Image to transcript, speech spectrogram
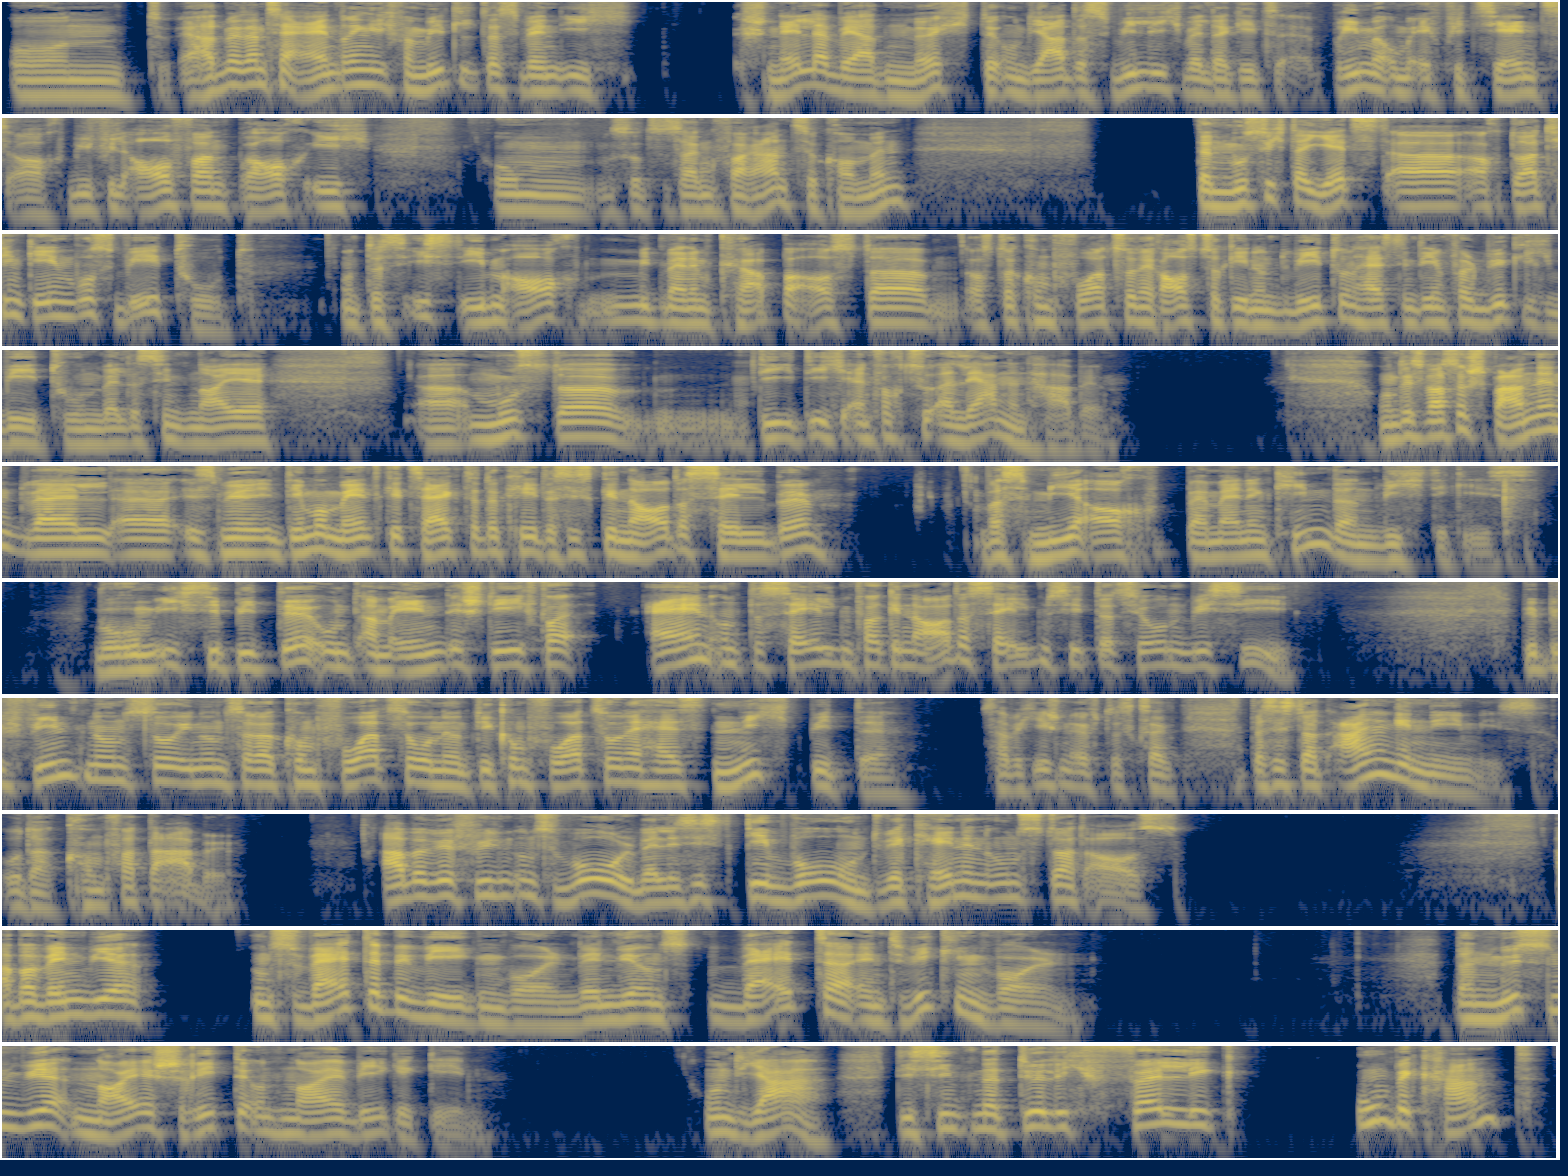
Und er hat mir dann sehr eindringlich vermittelt, dass wenn ich schneller werden möchte, und ja, das will ich, weil da geht es primär um Effizienz auch. Wie viel Aufwand brauche ich, um sozusagen voranzukommen? Dann muss ich da jetzt äh, auch dorthin gehen, wo es weh tut. Und das ist eben auch mit meinem Körper aus der, aus der Komfortzone rauszugehen. Und wehtun heißt in dem Fall wirklich wehtun, weil das sind neue äh, Muster, die, die ich einfach zu erlernen habe. Und es war so spannend, weil äh, es mir in dem Moment gezeigt hat, okay, das ist genau dasselbe, was mir auch bei meinen Kindern wichtig ist. Worum ich sie bitte und am Ende stehe ich vor ein und derselben, vor genau derselben Situation wie sie wir befinden uns so in unserer Komfortzone und die Komfortzone heißt nicht bitte, das habe ich eh schon öfters gesagt, dass es dort angenehm ist oder komfortabel. Aber wir fühlen uns wohl, weil es ist gewohnt, wir kennen uns dort aus. Aber wenn wir uns weiter bewegen wollen, wenn wir uns weiterentwickeln wollen, dann müssen wir neue Schritte und neue Wege gehen. Und ja, die sind natürlich völlig unbekannt.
